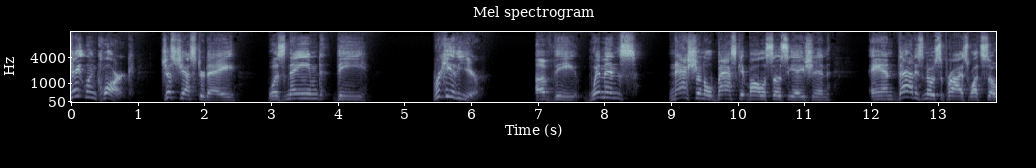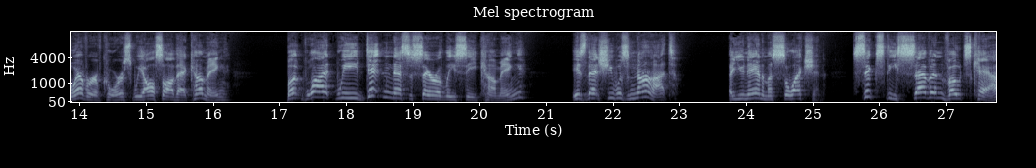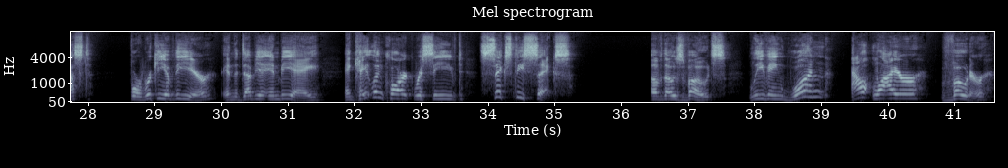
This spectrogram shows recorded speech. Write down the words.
Caitlin Clark just yesterday was named the Rookie of the Year of the Women's National Basketball Association. And that is no surprise whatsoever, of course. We all saw that coming. But what we didn't necessarily see coming is that she was not a unanimous selection. 67 votes cast for Rookie of the Year in the WNBA, and Caitlin Clark received 66 of those votes, leaving one outlier voter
